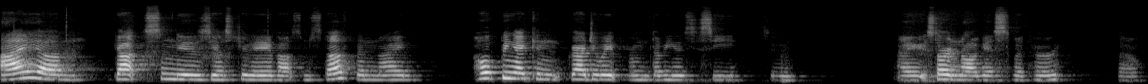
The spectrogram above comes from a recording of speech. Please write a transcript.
I um, got some news yesterday about some stuff, and I'm hoping I can graduate from WNCC soon. I start in August with her, so.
